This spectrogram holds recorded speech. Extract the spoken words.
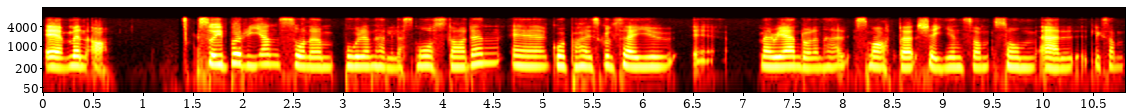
Eh, men ja. Så i början så när de bor i den här lilla småstaden, eh, går på high school så är ju eh, Marianne då den här smarta tjejen som, som är liksom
